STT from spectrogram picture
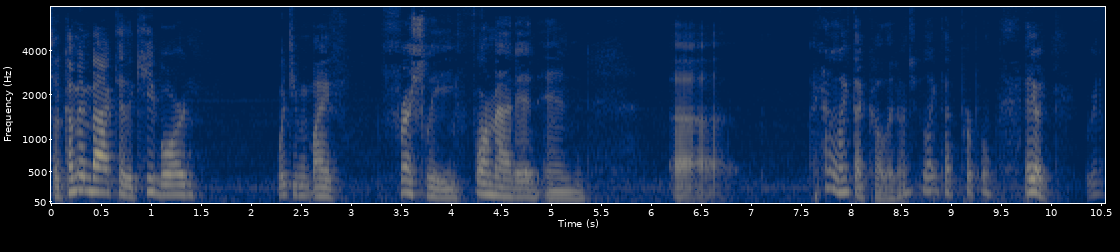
So coming back to the keyboard, which you my freshly formatted and uh, I kind of like that color. Don't you like that purple? Anyway, we're gonna.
